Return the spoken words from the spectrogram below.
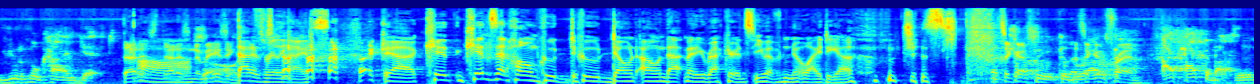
beautiful, kind gift. that is that is an Aw. amazing. That is really nice. yeah, kid, kids at home who who don't own that many records, you have no idea. Just That's a good. Trust me, 'cause That's a when I good friend. I packed the boxes. It was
